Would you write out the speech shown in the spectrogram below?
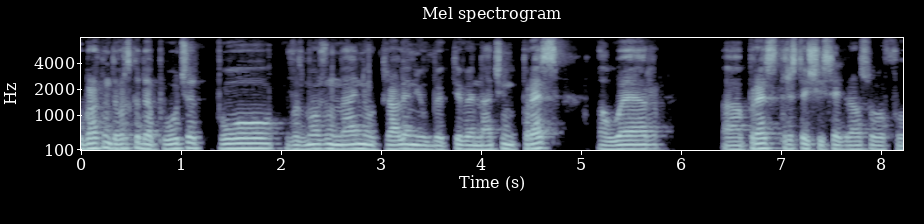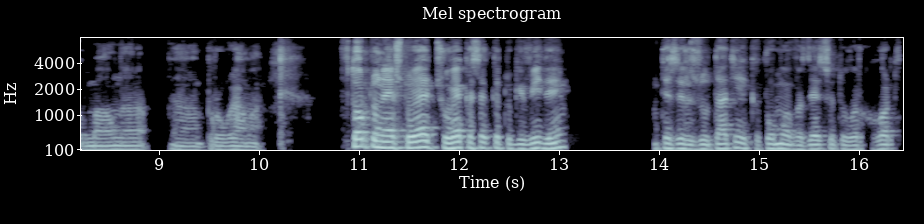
обратната връзка да получат по възможно най-неутрален и обективен начин през Aware, през 360 градусова формална програма. Второто нещо е, човека след като ги види, тези резултати и какво му е въздействието върху хората,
